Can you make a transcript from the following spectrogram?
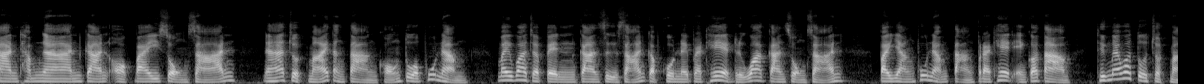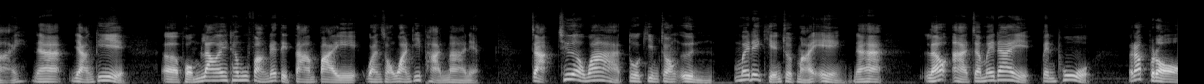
การทำงานการออกไปส่งสารนะฮะจดหมายต่างๆ ของตัวผู้นำไม่ว่าจะเป็นการสื่อสารกับคนในประเทศ หรือว่าการส่งสารไปยังผู้นำต่างประเทศเองก็ตาม ถึงแม้ว่าตัวจดหมายนะฮะอย่างที่ผมเล่าให้ท่านผู้ฟังได้ติดตามไปวัน 2 วันที่ผ่านมาเนี่ยจะเชื่อว่าตัวคิมจองอึนไม่ได้เขียนจดหมายเองนะฮะแล้วอาจจะไม่ได้เป็นผู้ รับรอง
